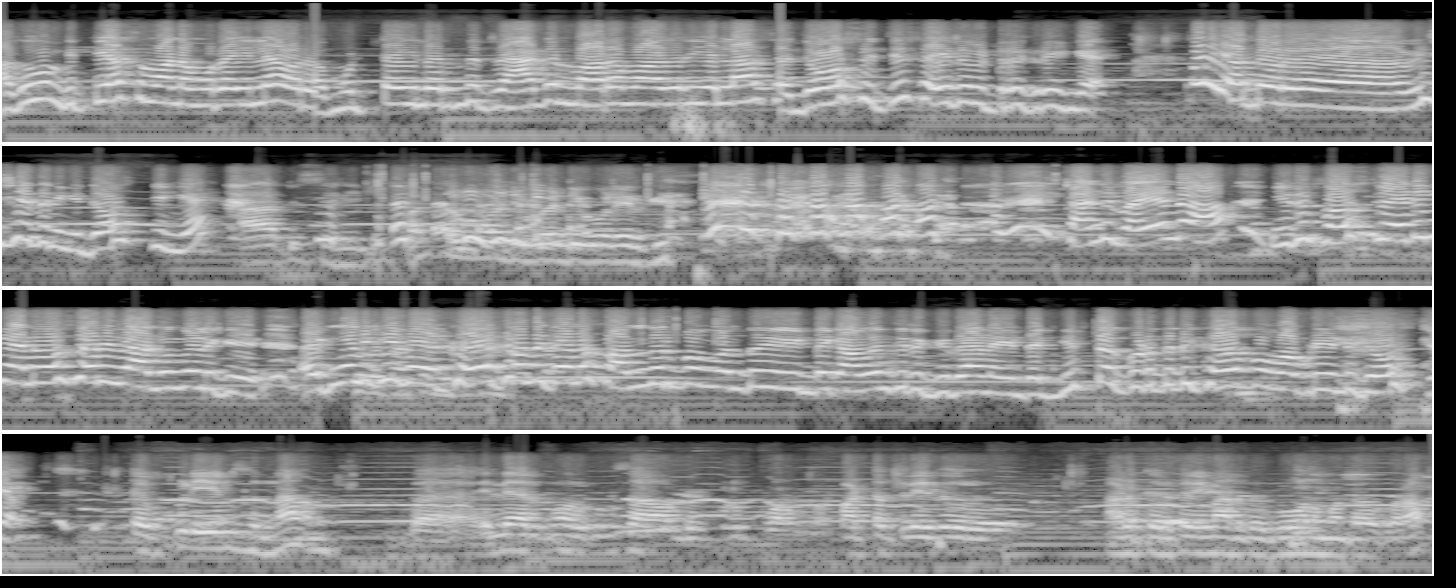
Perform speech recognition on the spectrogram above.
அதுவும் வித்தியாசமான முறையில ஒரு முட்டையில இருந்து டிராகன் வர மாதிரி எல்லாம் ஜோசிச்சு செய்து விட்டுருக்கிறீங்க. சரி, அந்த ஒரு விஷயத்தை நீங்க இருக்கு. கண்டிப்பா ஏன்னா இது ஃபர்ஸ்ட் வெட்டிங் அனிவர்சரி தான் உங்களுக்கு. எங்களுக்கு இதை கேட்கறதுக்கான சந்தர்ப்பம் வந்து இன்னைக்கு அமைஞ்சிருக்கு தானே. இந்த கிஃப்ட கொடுத்துட்டு கேட்போம் அப்படின்னு யோசிச்சோம். எப்படின்னு சொன்னா இப்ப எல்லாருக்கும் ஒரு புதுசா ஒரு குரூப் போனோம் பட்டத்துல இருந்து ஒரு அடுத்த ஒரு தெரியுமானத்துக்கு போகணும் பண்றது போறோம்.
